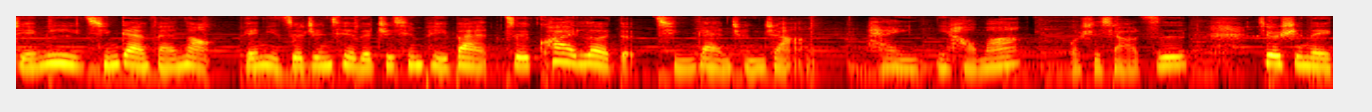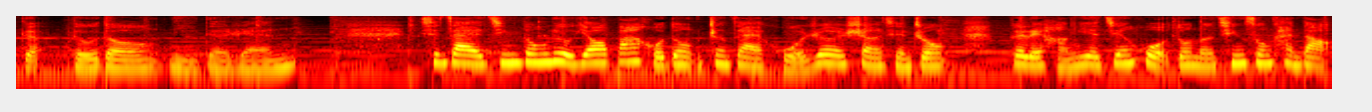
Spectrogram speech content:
解密情感烦恼，给你最真切的知心陪伴，最快乐的情感成长。嗨，你好吗？我是小资，就是那个读懂你的人。现在京东六幺八活动正在火热上线中，各类行业尖货都能轻松看到。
